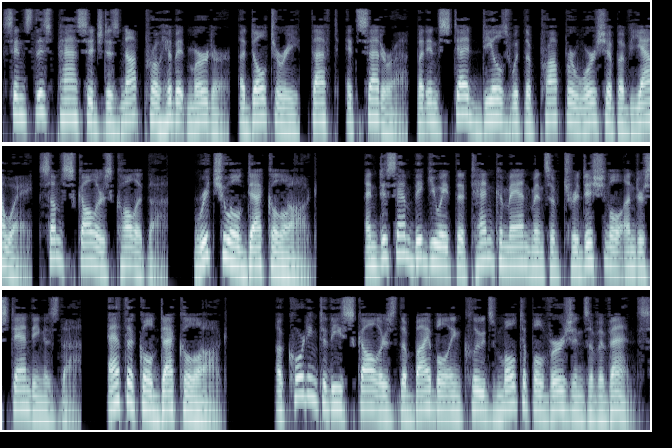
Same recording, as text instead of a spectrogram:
Since this passage does not prohibit murder, adultery, theft, etc., but instead deals with the proper worship of Yahweh, some scholars call it the ritual decalogue and disambiguate the Ten Commandments of traditional understanding as the ethical decalogue. According to these scholars the Bible includes multiple versions of events.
